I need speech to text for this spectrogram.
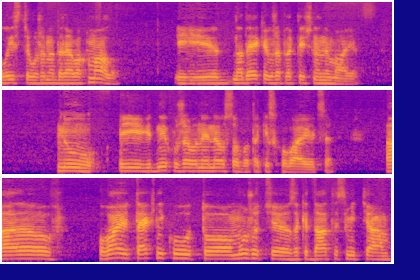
листя вже на деревах мало, і на деяких вже практично немає. Ну, і від них вже вони не особо так і сховаються. А ховають техніку, то можуть е, закидати сміттям,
